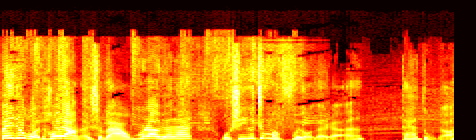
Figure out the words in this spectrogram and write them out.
背着我偷养的是吧？我不知道原来我是一个这么富有的人，大家懂的。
